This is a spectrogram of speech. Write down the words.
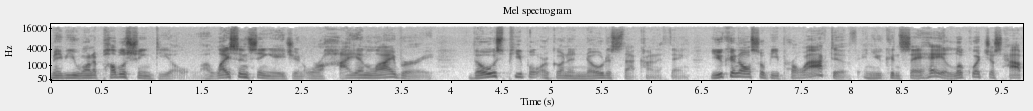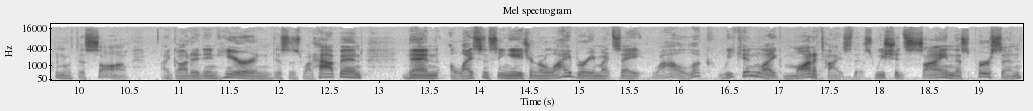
maybe you want a publishing deal, a licensing agent, or a high-end library. Those people are going to notice that kind of thing. You can also be proactive and you can say, "Hey, look what just happened with this song. I got it in here and this is what happened." Then a licensing agent or library might say, "Wow, look, we can like monetize this. We should sign this person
